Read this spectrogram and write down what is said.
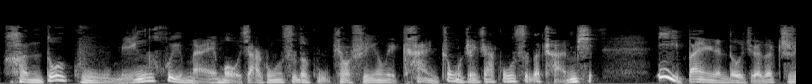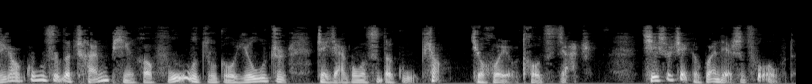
很多股民会买某家公司的股票，是因为看中这家公司的产品。一般人都觉得，只要公司的产品和服务足够优质，这家公司的股票就会有投资价值。其实这个观点是错误的。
